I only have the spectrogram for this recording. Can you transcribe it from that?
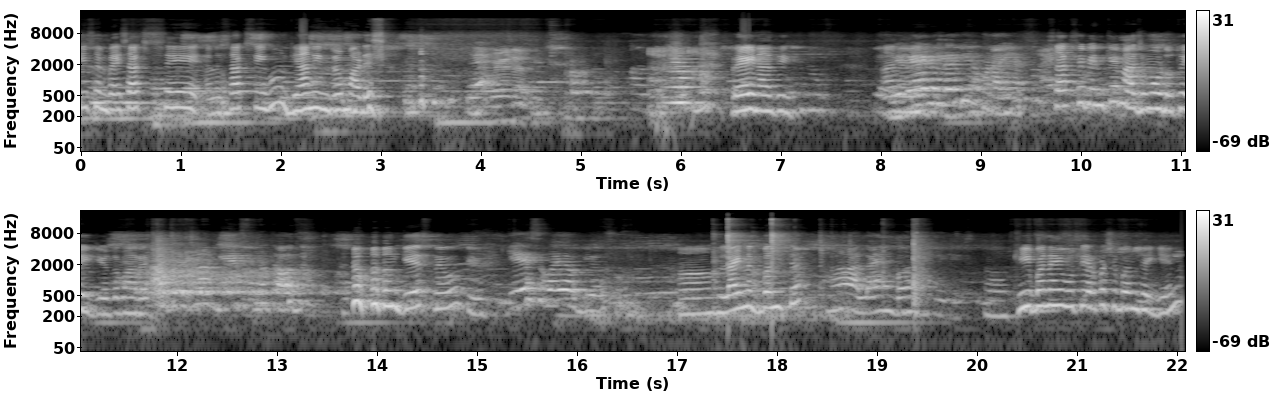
કિશનભાઈ સાક્ષી અને સાક્ષી હું ધ્યાની રમાડે છે. વેણાથી. સાક્ષીબેન કેમ આજ મોડું થઈ ગયું તમારે? ગેસ ને એવું ગયો. લાઈન જ બંધ છે? હા લાઈન બંધ થઈ ગઈ ઘી બનાવ્યું ત્યાર પછી બંધ થઈ ગઈ ને?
